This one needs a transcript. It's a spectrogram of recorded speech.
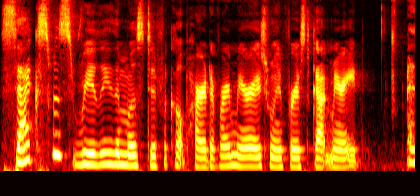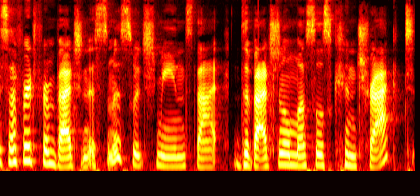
sex was really the most difficult part of our marriage when we first got married. I suffered from vaginismus, which means that the vaginal muscles contract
